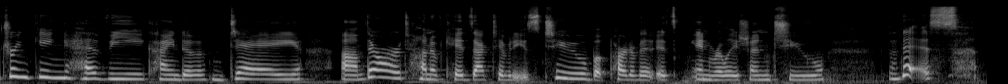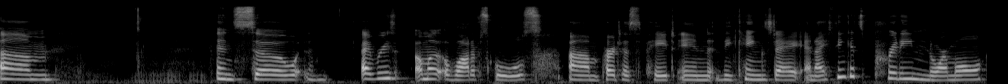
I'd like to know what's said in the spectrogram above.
drinking heavy kind of day. Um, there are a ton of kids' activities too, but part of it is in relation to this. Um, and so every um, a lot of schools um, participate in the King's Day, and I think it's pretty normal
